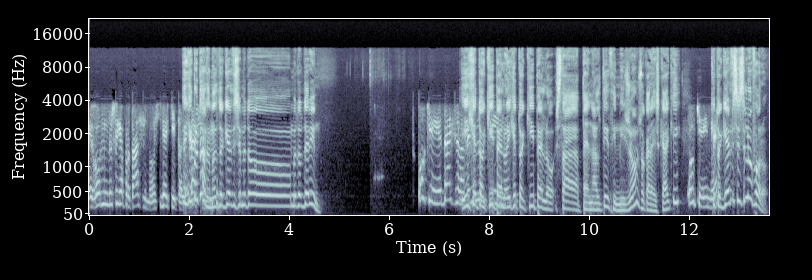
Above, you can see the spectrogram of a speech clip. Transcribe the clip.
εγώ μιλούσα για πρωτάθλημα, όχι για κύπελο. Έχει Εντάξει. πρωτάθλημα, δεν τον κέρδισε με, το, με τον Τερίμ. Οκ, εντάξει, αλλά Είχε δεν το, είναι ότι- κύπελο, είχε το κύπελο στα πέναλτι, θυμίζω, στο Καραϊσκάκι Οκ, ναι. και τον κέρδισε στη λεωφόρο.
